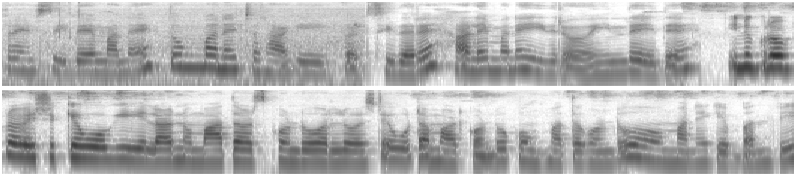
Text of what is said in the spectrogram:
ಫ್ರೆಂಡ್ಸ್ ಇದೆ ಮನೆ. ತುಂಬಾ ಚೆನ್ನಾಗಿ ಕಟ್ಸಿದ್ದಾರೆ. ಹಳೆ ಮನೆ ಇದ್ರ ಹಿಂದೆ ಇದೆ. ಇನ್ನು ಗೃಹಪ್ರವೇಶಕ್ಕೆ ಹೋಗಿ ಎಲ್ಲಾನು ಮಾತಾಡಿಸ್ಕೊಂಡು ಅಲ್ಲೂ ಅಷ್ಟೇ ಊಟ ಮಾಡಿಕೊಂಡು ಕುಂಕುಮ ತಗೊಂಡು ಮನೆಗೆ ಬಂದ್ವಿ.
